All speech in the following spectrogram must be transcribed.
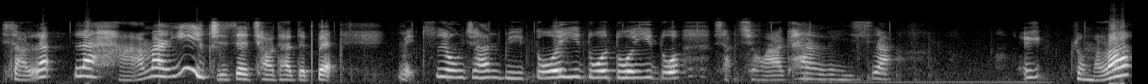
小癞癞蛤蟆一直在敲他的背，每次用铅笔多一多多一多。小青蛙看了一下，哎，怎么了？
